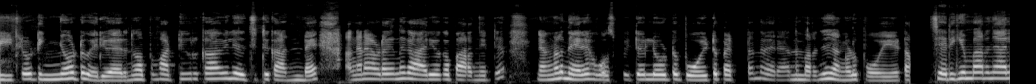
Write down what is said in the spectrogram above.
വീട്ടിലോട്ട് ഇങ്ങോട്ട് വരുമായിരുന്നു അപ്പോൾ വട്ടിയൂർക്കാവിൽ വെച്ചിട്ട് കണ്ടേ. അങ്ങനെ അവിടെ നിന്ന് കാര്യമൊക്കെ പറഞ്ഞിട്ട് ഞങ്ങൾ നേരെ ഹോസ്പിറ്റലിലോട്ട് പോയിട്ട് പെട്ടെന്ന് വരാമെന്ന് പറഞ്ഞ് ഞങ്ങൾ പോയി കേട്ടോ ശരിക്കും പറഞ്ഞാൽ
